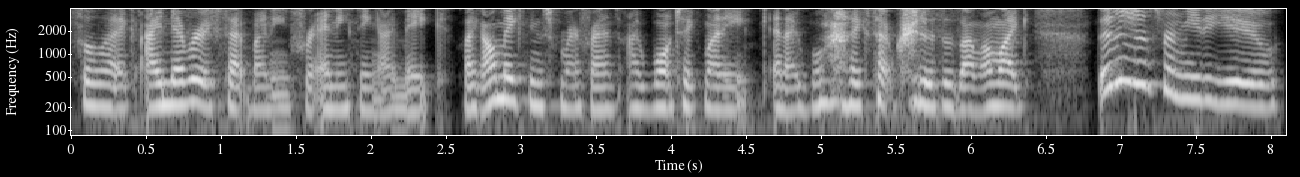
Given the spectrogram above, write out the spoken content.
So like I never accept money for anything I make. Like I'll make things for my friends. I won't take money and I will not accept criticism. I'm like, this is just from me to you.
